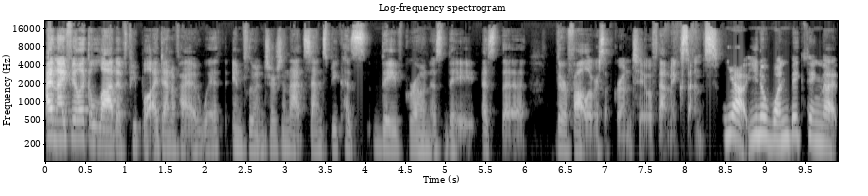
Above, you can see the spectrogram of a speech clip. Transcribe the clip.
and i feel like a lot of people identify with influencers in that sense because they've grown as they as the their followers have grown too if that makes sense yeah you know one big thing that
